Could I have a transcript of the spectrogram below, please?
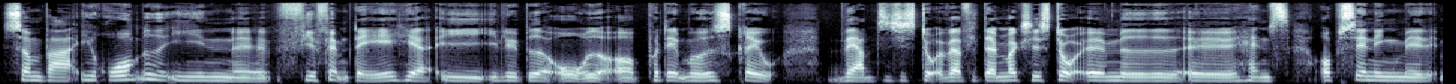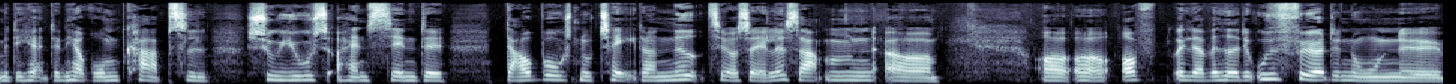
som var i rummet i en øh, 4-5 dage her i, i løbet af året, og på den måde skrev verdenshistorie, i hvert fald Danmarks historie, med øh, hans opsending med, med det her, den her rumkapsel Soyuz, og han sendte dagbogsnotater ned til oss alle sammen, og og, og op, eller hvad hedder det, udførte nogle øh,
